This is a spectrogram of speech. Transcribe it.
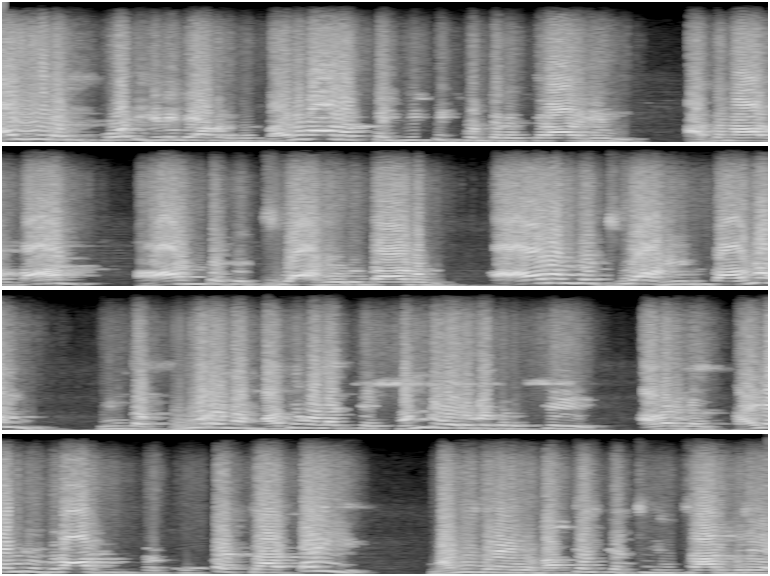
ஆயிரம் கோடிகளிலே அவர்கள் வருமானத்தை ஈட்டிக் கொண்டிருக்கிறார்கள். அதனால் தான் ஆண்ட கட்சியாக இருந்தாலும் ஆளுங்கட்சியாக இருந்தாலும் இந்த பூரண மது வழக்கை கொண்டு வருவதற்கு அவர்கள் தயங்குகிறார்கள் என்ற குற்றச்சாட்டை மனிதநேய மக்கள் கட்சியின் சார்பிலே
